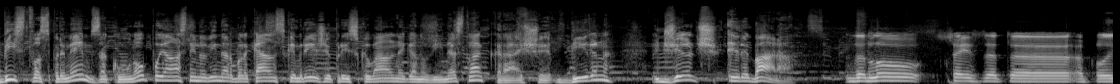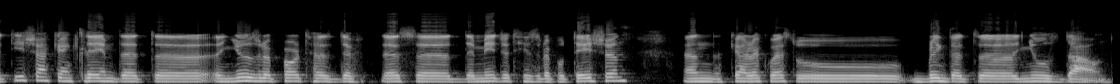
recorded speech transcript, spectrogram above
Bistvo sprememb zakonov pojasni novinar Balkanske mreže preiskovalnega novinarstva, krajše Biren, Džirč Erebara. the law says that uh, a politician can claim that uh, a news report has, def- has uh, damaged his reputation and can request to bring that uh, news down.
